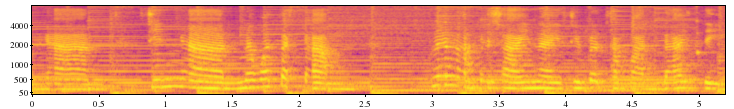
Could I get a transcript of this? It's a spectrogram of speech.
ลงาน ชิ้นงาน นวัตกรรม เพื่อนำไปใช้ในชีวิตประจำวันได้จริง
